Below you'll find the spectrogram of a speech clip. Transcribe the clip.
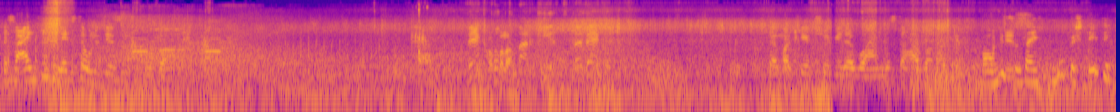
Das war eigentlich die letzte Runde, die es nicht gut war. Hoppala. Der markiert schon wieder woanders der Haber. Warum willst du das eigentlich nur bestätigen?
